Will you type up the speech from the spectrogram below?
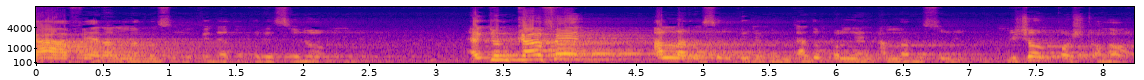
কাফের আল্লাহ রসুলকে জাদু করেছিল। একজন কাফের আল্লাহ রসুলকে যখন জাদু করলেন আল্লাহ রসুল ভীষণ কষ্ট হয়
